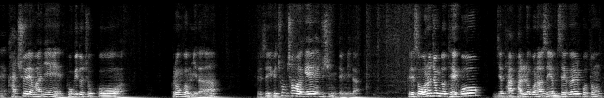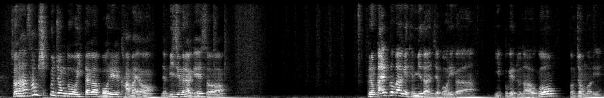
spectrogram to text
에, 갖추어야만이 보기도 좋고 그런 겁니다. 그래서 이게 촘촘하게 해주시면 됩니다. 그래서 어느 정도 되고 이제 다 바르고 나서 염색을 보통 저는 한 30분 정도 있다가 머리를 감아요. 미지근하게 해서. 그럼 깔끔하게 됩니다. 이제 머리가 이쁘게도 나오고 검정 머리.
